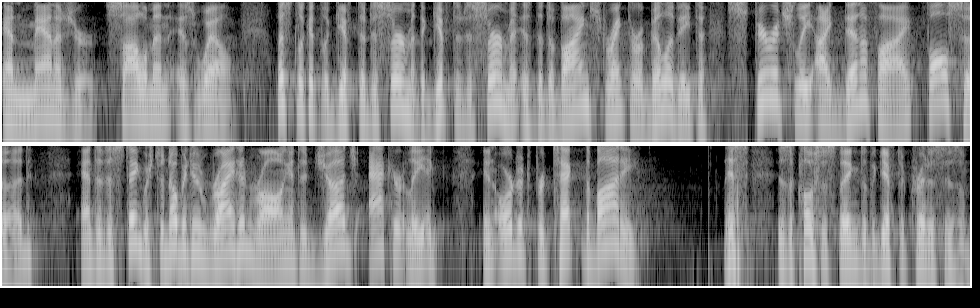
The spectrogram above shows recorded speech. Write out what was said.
and manager, Solomon as well. Let's look at the gift of discernment. The gift of discernment is the divine strength or ability to spiritually identify falsehood and to distinguish, to know between right and wrong, and to judge accurately in order to protect the body. This is the closest thing to the gift of criticism.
